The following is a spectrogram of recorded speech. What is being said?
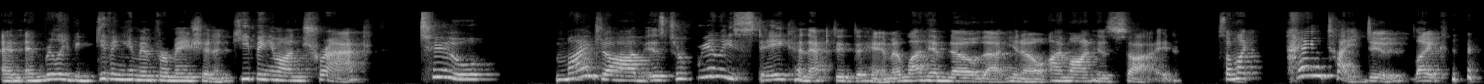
and, and really be giving him information and keeping him on track to my job is to really stay connected to him and let him know that, you know, I'm on his side. So I'm like, hang tight, dude. Like, I,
